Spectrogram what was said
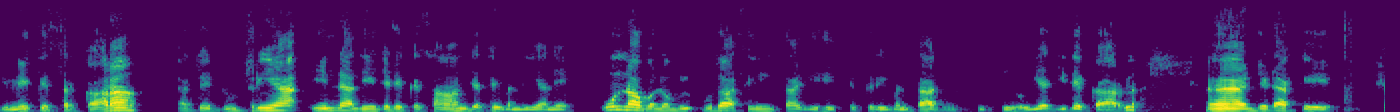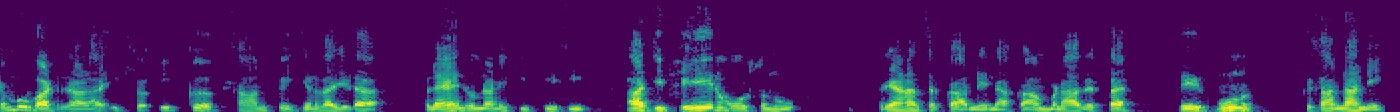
ਜਿਵੇਂ ਕਿ ਸਰਕਾਰਾਂ ਅਤੇ ਦੂਸਰੀਆਂ ਇਹਨਾਂ ਦੇ ਜਿਹੜੇ ਕਿਸਾਨ ਜਥੇਬੰਦੀਆਂ ਨੇ, ਉਹਨਾਂ ਵੱਲੋਂ ਵੀ ਉਦਾਸੀਨਤਾ ਜਿਹੀ ਤਕਰੀਬਨ ਧਾਰਨ ਕੀਤੀ ਹੋਈ ਹੈ, ਜਿਹਦੇ ਕਾਰਨ ਜਿਹੜਾ ਕਿ ਸ਼ੰਭੂ ਬਾਰਡਰ ਵਾਲਾ 101 ਕਿਸਾਨ ਭੇਜਣ ਦਾ ਜਿਹੜਾ ਪਲਾਨ ਉਹਨਾਂ ਨੇ ਕੀਤੀ ਸੀ, ਅੱਜ ਫੇਰ ਉਸ ਨੂੰ ਹਰਿਆਣਾ ਸਰਕਾਰ ਨੇ ਨਾਕਾਮ ਬਣਾ ਦਿੱਤਾ ਤੇ ਹੁਣ ਕਿਸਾਨਾਂ ਨੇ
